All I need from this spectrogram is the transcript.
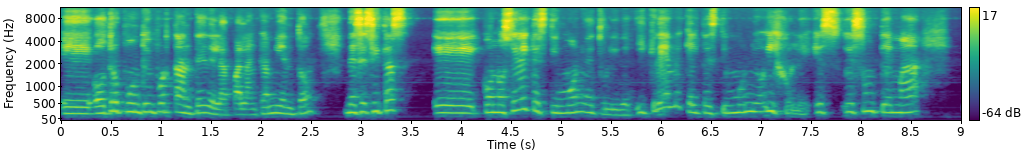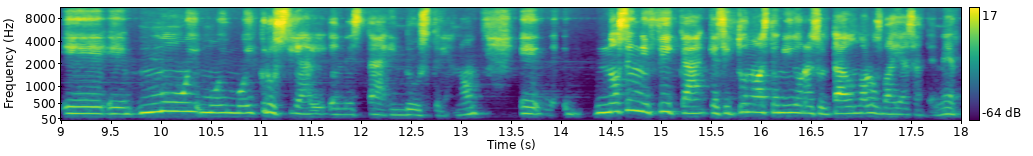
Eh, otro punto importante del apalancamiento, necesitas eh, conocer el testimonio de tu líder. Y créeme que el testimonio, híjole, es, es un tema muy, muy, muy crucial en esta industria, ¿no? no significa que si tú no has tenido resultados no los vayas a tener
